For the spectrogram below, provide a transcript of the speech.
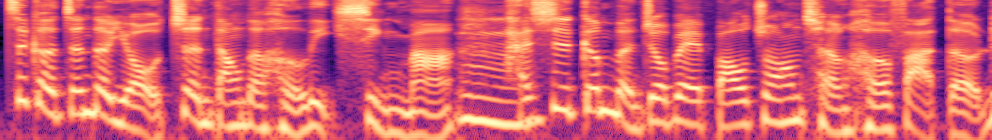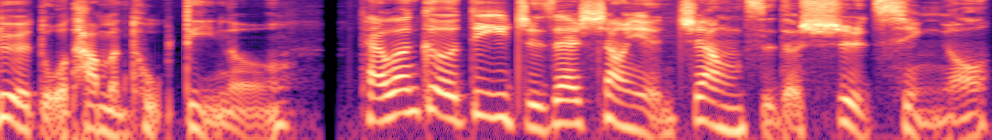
这个真的有正当的合理性吗？嗯，还是根本就被包装成合法的掠夺他们土地呢？台湾各地一直在上演这样子的事情哦，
